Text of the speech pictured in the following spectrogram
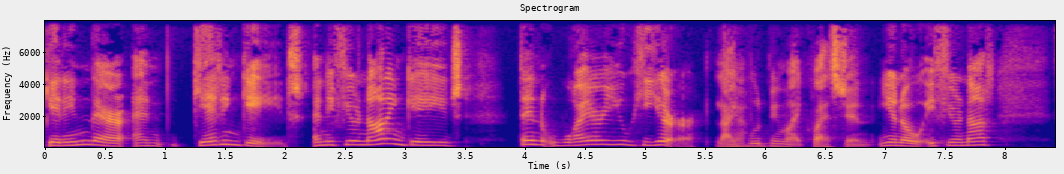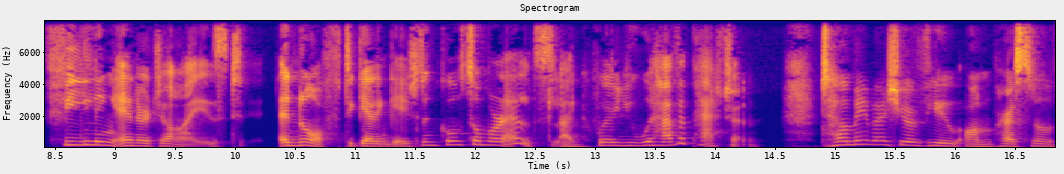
get in there and get engaged. And if you're not engaged, then why are you here? Like, Yeah. would be my question. You know, if you're not feeling energized enough to get engaged, then go somewhere else, like mm. where you have a passion. Tell me about your view on personal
